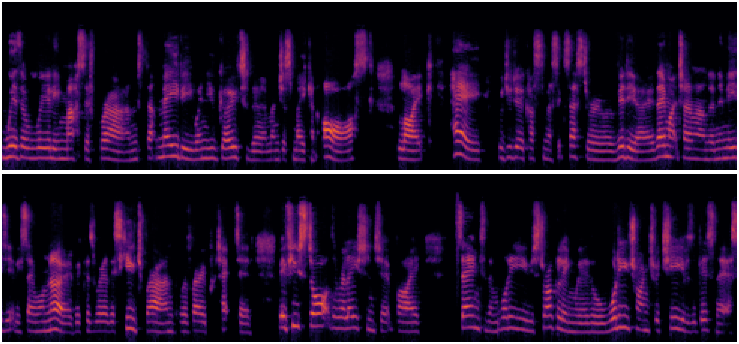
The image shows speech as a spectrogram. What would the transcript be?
with a really massive brand that maybe when you go to them and just make an ask, like, hey, would you do a customer success story or a video? They might turn around and immediately say, well, no, because we're this huge brand, we're very protected. But if you start the relationship by saying to them, What are you struggling with? or What are you trying to achieve as a business?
